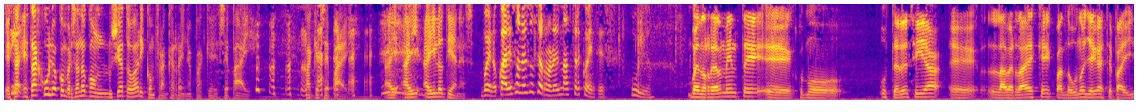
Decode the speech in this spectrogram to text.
Está, Sí. está Julio conversando con Lucía Tobar y con Fran Carreño, para que sepáis. Para que sepáis. Ahí, ahí, ahí lo tienes. bueno, ¿cuáles son esos errores más frecuentes, Julio? Bueno, realmente, eh, como usted decía, eh, la verdad es que cuando uno llega a este país,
